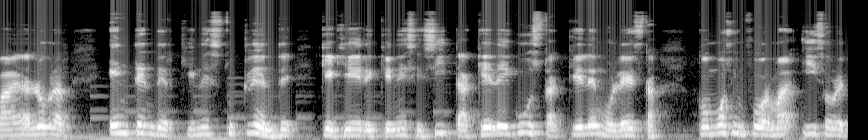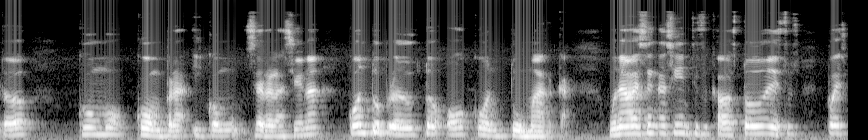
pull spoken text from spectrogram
va a lograr entender quién es tu cliente, qué quiere, qué necesita, qué le gusta, qué le molesta, cómo se informa y sobre todo cómo compra y cómo se relaciona con tu producto o con tu marca. Una vez tengas identificados todos estos, pues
